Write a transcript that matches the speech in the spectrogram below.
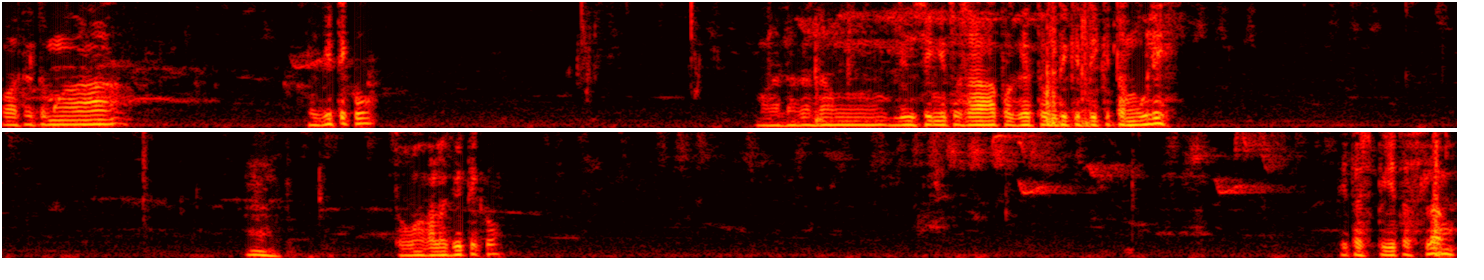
kuha ito mga nagitik ko mga nagandang blessing ito sa pag ito dikit-dikit ang huli hmm. ito mga kalagitik ko pitas-pitas lang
